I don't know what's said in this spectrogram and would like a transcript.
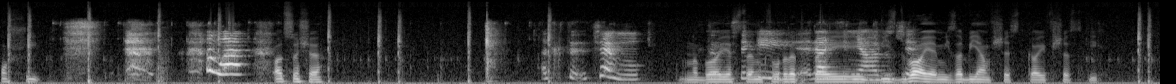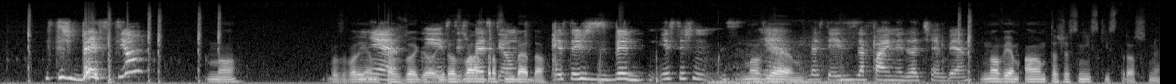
O shit. Odsuń się. A kto, czemu? No bo To z jestem jakiej kurde racji tutaj miałabym cię- i zabijam wszystko i wszystkich. Jesteś bestią? No. Rozwaliłem Nie, każdego nie i jesteś rozwalam teraz bestią. beda. Jesteś zbyt... Jesteś... z- No nie, wiem. Bestia jest za fajny dla ciebie. No wiem, a on też jest niski strasznie.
